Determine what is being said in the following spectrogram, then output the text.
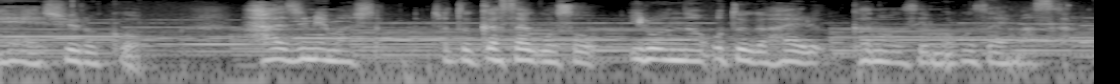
えー、収録を始めました。ちょっとガサゴソいろんな音が入る可能性もございますが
